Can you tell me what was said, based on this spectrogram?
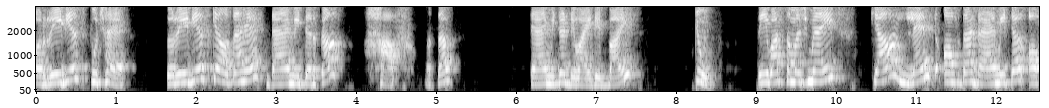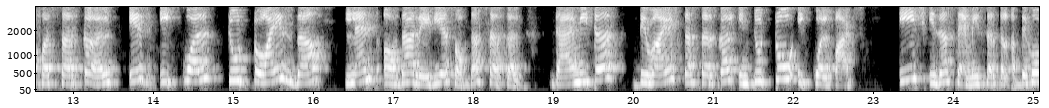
और रेडियस पूछा है। तो रेडियस क्या होता है? डायमीटर का हाफ़ मतलब डायमीटर डिवाइडेड बाय टू तो ये बात समझ में आई? क्या length of the diameter of a circle is equal to twice the length of the radius of the circle diameter divides the circle into two equal parts each is a semicircle अब देखो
